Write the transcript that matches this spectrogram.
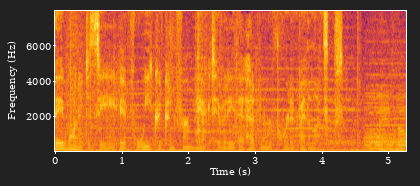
They wanted to see if we could confirm the activity that had been reported by the Lutzes.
